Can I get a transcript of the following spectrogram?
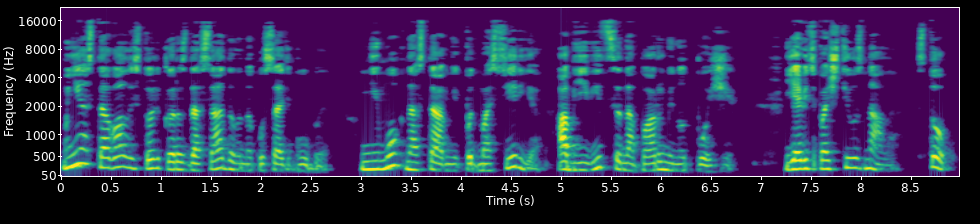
Мне оставалось только раздосадованно кусать губы. Не мог наставник подмастерья объявиться на пару минут позже. Я ведь почти узнала. Стоп.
